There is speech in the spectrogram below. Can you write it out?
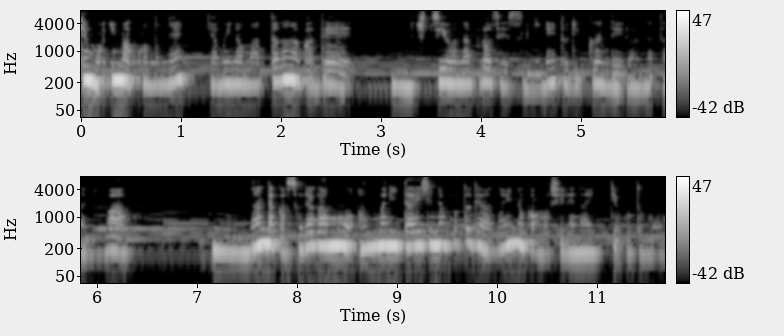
でも今このね闇の真っ只中で、うん、必要なプロセスにね取り組んでいるあなたには、うん、なんだかそれがもうあんまり大事なことではないのかもしれないっていうことも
